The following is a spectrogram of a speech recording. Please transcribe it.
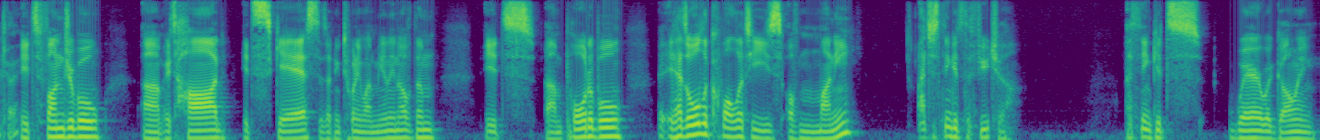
Okay. It's fungible. Um, it's hard. It's scarce. There's only 21 million of them. It's um, portable. It has all the qualities of money. I just think it's the future. I think it's where we're going.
